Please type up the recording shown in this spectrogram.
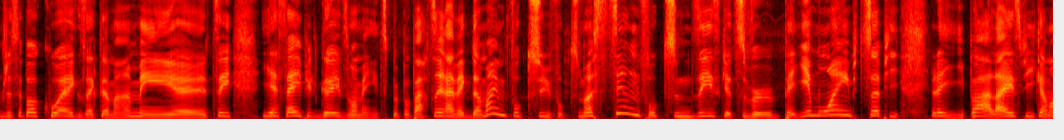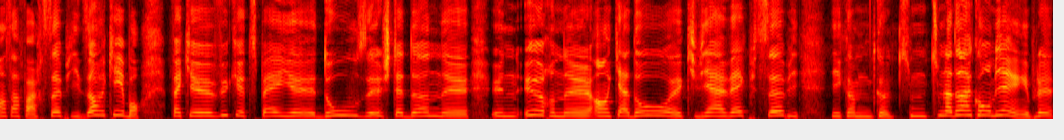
je sais pas quoi exactement, mais euh, tu sais, il essaye puis le gars il dit mais tu peux pas partir avec de même, faut que tu faut que tu m'ostines, faut que tu me dises que tu veux payer moins puis tout ça. Puis là il est pas à l'aise puis il commence à faire ça puis il dit ah, OK bon, fait que vu que tu payes 12, je te donne une urne en cadeau qui vient avec puis ça. Puis il est comme, comme tu, tu, me la donnes à combien? Puis là,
